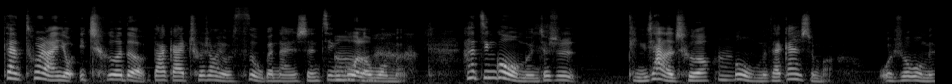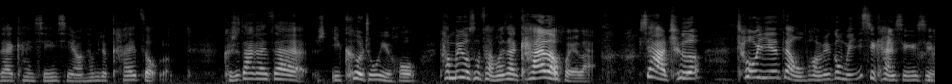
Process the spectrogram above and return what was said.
但突然有一车的大概车上有四五个男生经过了我们，他经过我们就是停下了车，问我们在干什么，我说我们在看星星，然后他们就开走了。可是大概在一刻钟以后，他们又从反方向开了回来，下车抽烟在我们旁边跟我们一起看星星。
